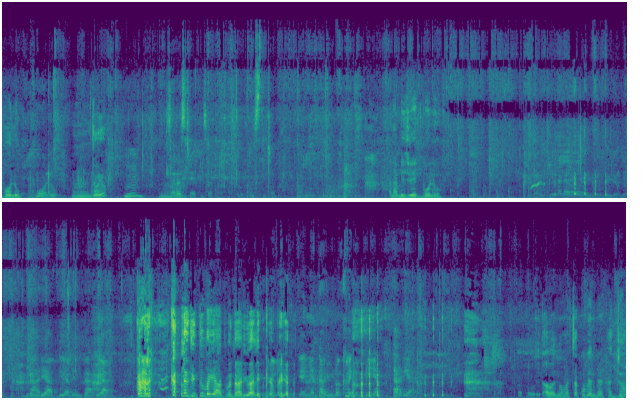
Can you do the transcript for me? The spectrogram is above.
ભોલું. ભોલું. જોયું? સરસ છે એપિસોડ મસ્ત છે. અને આ બીજું એક ભોલું. ધાર્યા પ્રિયાબેન ધાર્યા. કાલે કાલે જીતુભાઈ હાથમાં ધાર્યું આલીને કે પ્રિય. કે અહીંયા ધાર્યું લખાય પ્રિયા. ધાર્યા. આ બાજુમાં ચકુબેન બેઠા જ જો.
